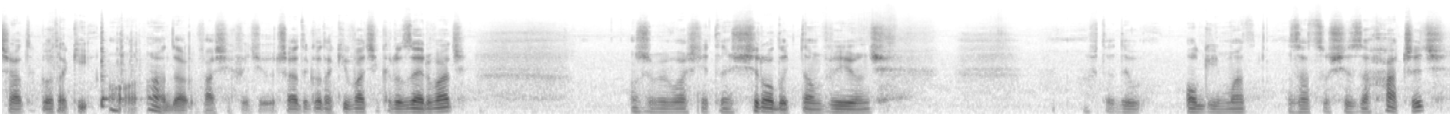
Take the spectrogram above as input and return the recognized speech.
Trzeba tylko taki, o, a da, się chwyciły, trzeba tylko taki wacik rozerwać, żeby właśnie ten środek tam wyjąć. Wtedy ogień ma za co się zahaczyć.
